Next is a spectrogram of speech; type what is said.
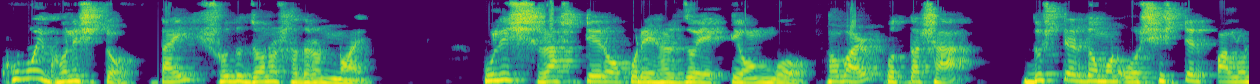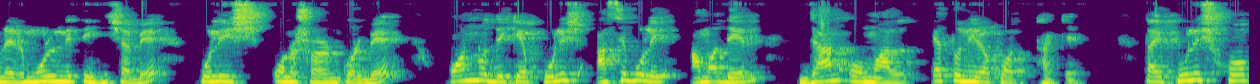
খুবই ঘনিষ্ঠ, তাই শুধু জনসাধারণ নয়, পুলিশ রাষ্ট্রের অপরিহার্য একটি অঙ্গ। সবার প্রত্যাশা, দুষ্টের দমন ও শিষ্টের পালনের মূলনীতি হিসাবে পুলিশ অনুসরণ করবে। অন্যদিকে পুলিশ আছে বলেই আমাদের যান ও মাল এত নিরাপদ থাকে। তাই পুলিশ হোক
